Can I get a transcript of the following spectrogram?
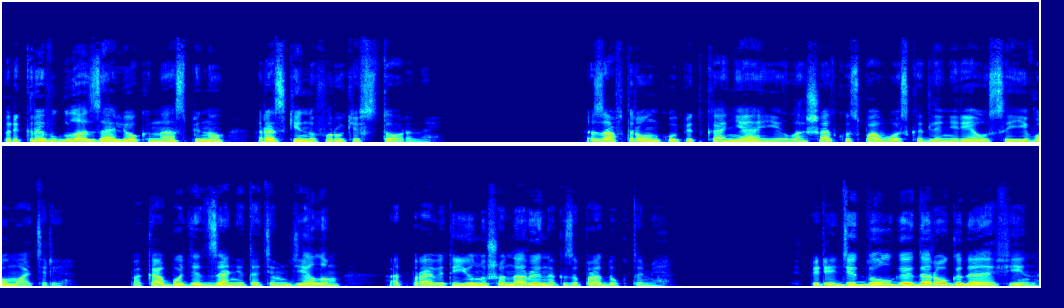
Прикрыв глаза, лег на спину, раскинув руки в стороны. Завтра он купит коня и лошадку с повозкой для Нереуса и его матери. Пока будет занят этим делом, отправит юношу на рынок за продуктами. Впереди долгая дорога до Афин,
